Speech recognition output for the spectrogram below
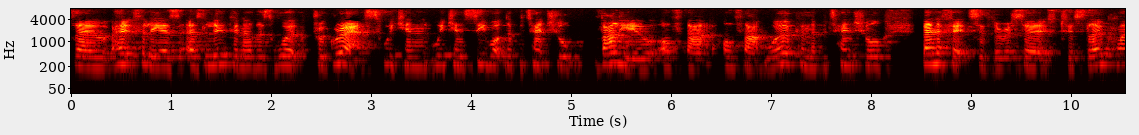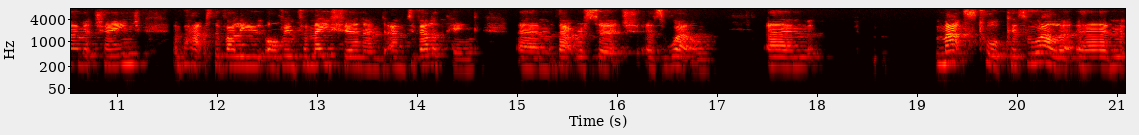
So hopefully, as, as Luke and others' work progress, we can we can see what the potential value of that of that work and the potential benefits of the research to slow climate change, and perhaps the value of information and and developing um, that research as well. Um, Matt's talk as well um,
